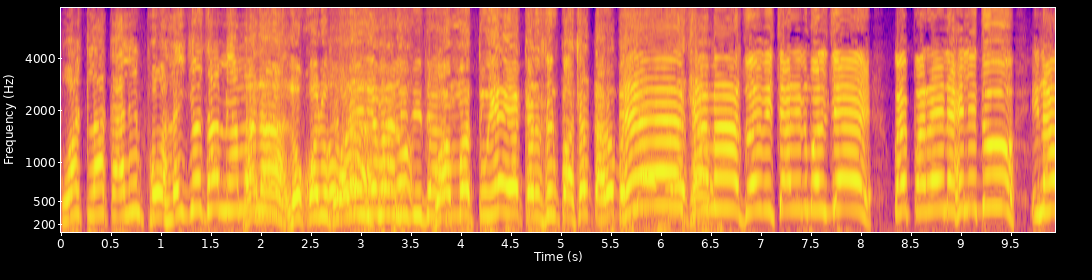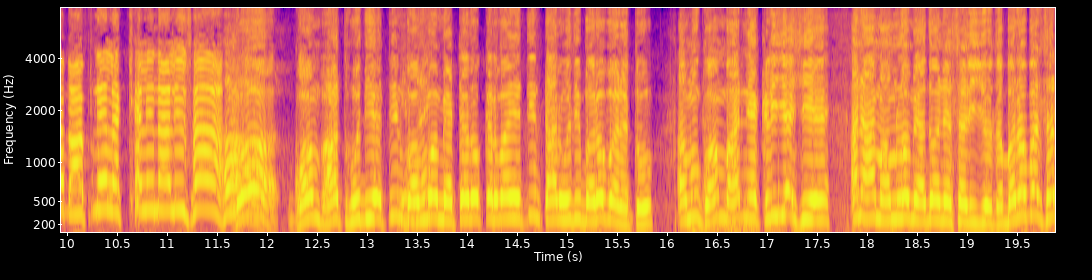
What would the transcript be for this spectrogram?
પોચ લાખ આલીને ફોહ લઈ ગયો છે ના, મહેમાન ના, લોકોનું ફોડાઈ લીધી દેવાનું. તું એ એ કરે છે ને પાછળ તારો એ ભાઈ ખેમા જોઈ વિચારીને બોલજે કોઈ પરે નહીં લીધું. એના બાપને લખેલી નાલ્યું છે. ગોમ ગામ વાત સુધી હતી ગોમમાં મેટરો કરવાની હતી તાર સુધી બરોબર હતું. અમુક ગોમ બહાર નીકળી જાય છીએ અને આ મામલો મેદોને સડી ગયો તો. બરોબર સર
